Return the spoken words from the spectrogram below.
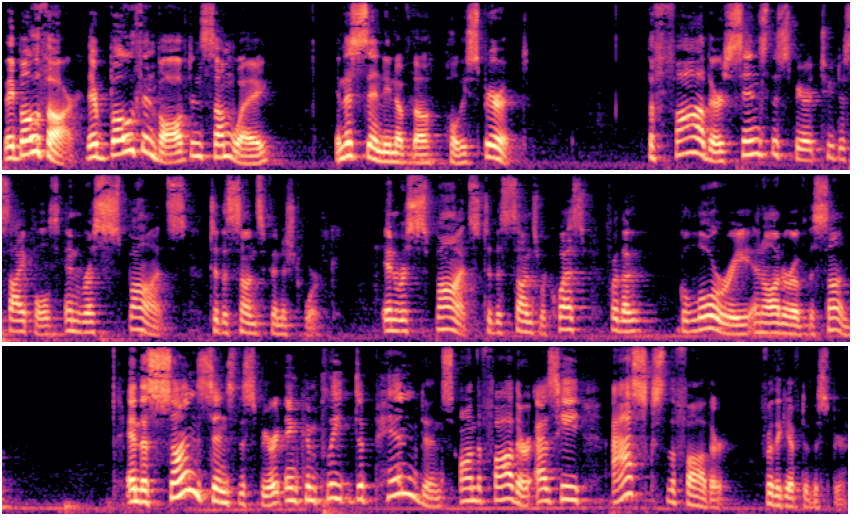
They both are. They're both involved in some way in the sending of the Holy Spirit the Father sends the Spirit to disciples in response to the Son's finished work, in response to the Son's request for the glory and honor of the Son. And the Son sends the Spirit in complete dependence on the Father as he asks the Father for the gift of the Spirit.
